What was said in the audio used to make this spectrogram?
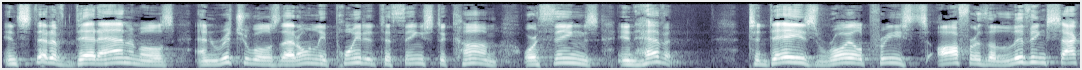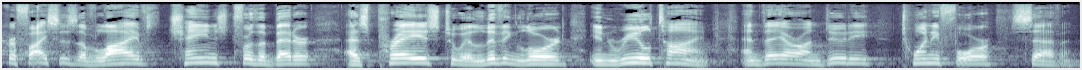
Instead of dead animals and rituals that only pointed to things to come or things in heaven, today's royal priests offer the living sacrifices of lives changed for the better as praise to a living Lord in real time, and they are on duty 24 7.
